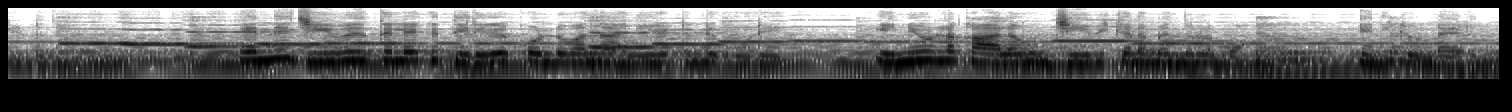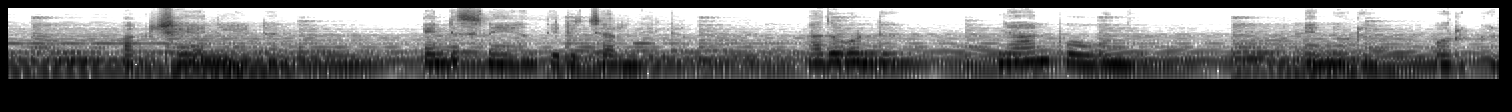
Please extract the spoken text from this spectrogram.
വേണ്ടത്. എന്നെ ജീവിതത്തിലേക്ക് തിരികെ കൊണ്ടുവന്ന അനിയേട്ടന്റെ കൂടെ ഇനിയുള്ള കാലവും ജീവിക്കണമെന്നുള്ള മോഹം എനിക്കുണ്ടായിരുന്നു. പക്ഷേ അനിയേട്ടൻ എന്റെ സ്നേഹം തിരിച്ചറിഞ്ഞില്ല. അതുകൊണ്ട് ഞാൻ പോകുന്നു. എന്നോട് ഓർക്കണം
